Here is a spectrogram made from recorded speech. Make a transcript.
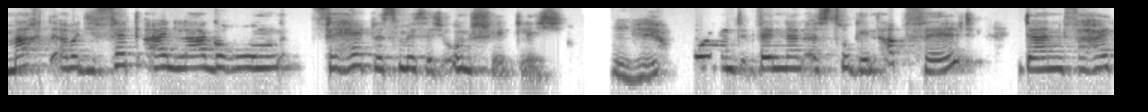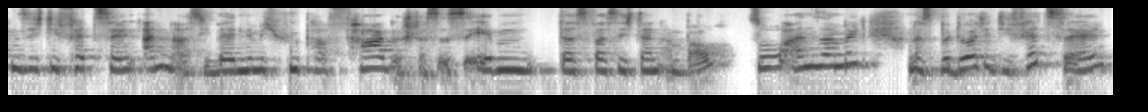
macht aber die Fetteinlagerung verhältnismäßig unschädlich. Mhm. Und wenn dann Östrogen abfällt, dann verhalten sich die Fettzellen anders. Sie werden nämlich hyperphagisch. Das ist eben das, was sich dann am Bauch so ansammelt. Und das bedeutet, die Fettzellen,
